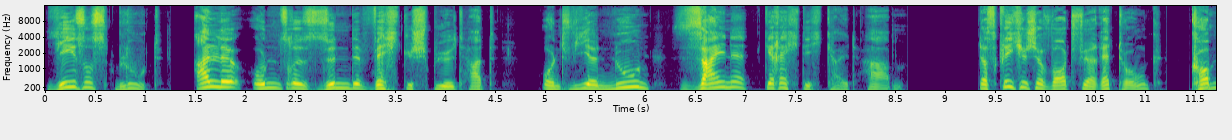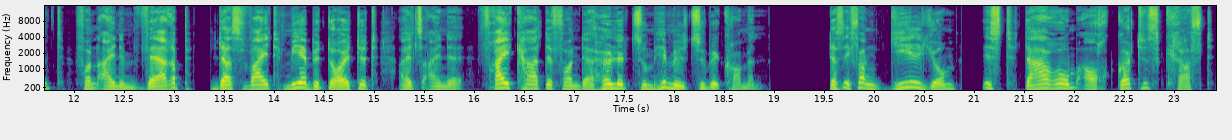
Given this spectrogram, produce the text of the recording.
Jesus Blut alle unsere Sünde weggespült hat und wir nun seine Gerechtigkeit haben. Das griechische Wort für Rettung kommt von einem Verb, das weit mehr bedeutet, als eine Freikarte von der Hölle zum Himmel zu bekommen. Das Evangelium ist darum auch Gottes Kraft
